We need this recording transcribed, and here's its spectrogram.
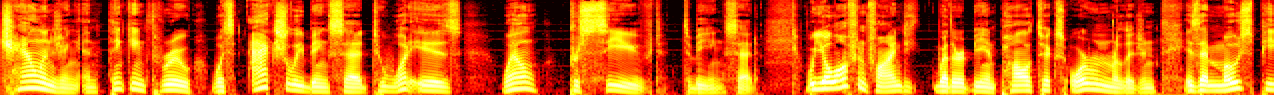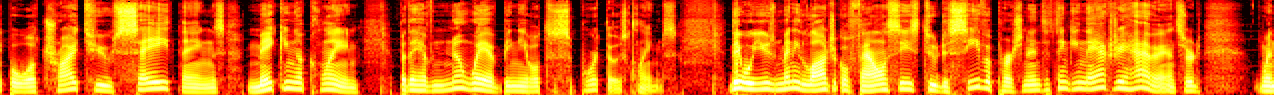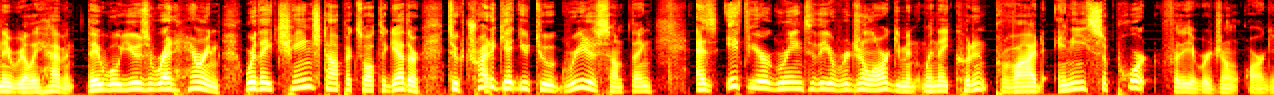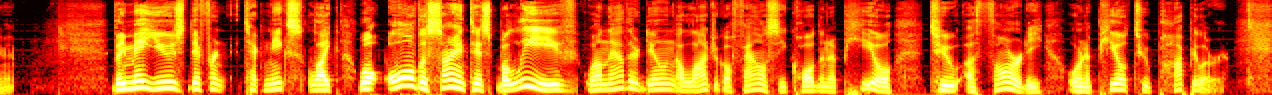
challenging and thinking through what's actually being said to what is, well, perceived to being said. What you'll often find, whether it be in politics or in religion, is that most people will try to say things making a claim, but they have no way of being able to support those claims. They will use many logical fallacies to deceive a person into thinking they actually have answered when they really haven't. They will use a red herring where they change topics altogether to try to get you to agree to something as if you're agreeing to the original argument when they couldn't provide any support for the original argument. They may use different techniques like, well, all the scientists believe. Well, now they're doing a logical fallacy called an appeal to authority or an appeal to popular.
